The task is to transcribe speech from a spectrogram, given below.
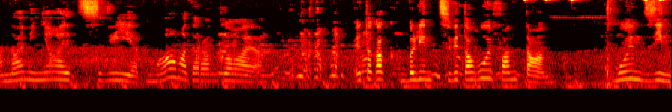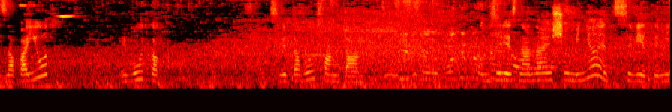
Она меняет цвет. Мама дорогая. Это как, блин, цветовой фонтан. Муэнзин запоет и будет как цветовой фонтан. Интересно, она еще меняет цвет или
